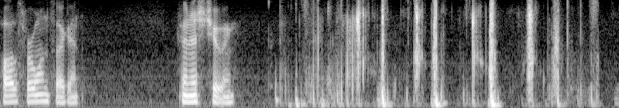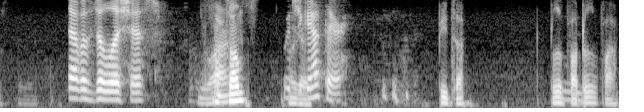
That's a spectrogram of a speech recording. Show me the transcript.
Pause for one second. Finish chewing. That was delicious. you Alright. want some? What'd you get there? Pizza. Pizza, pizza.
